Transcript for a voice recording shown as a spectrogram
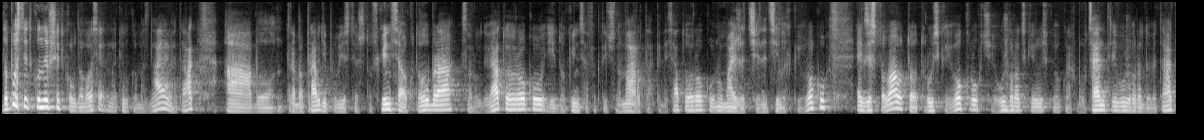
До послідку не вшитко вдалося, на кілька ми знаємо, так? А, бо треба правді повісти, що з кінця октября 49-го року і до кінця фактично марта 50-го року, ну майже чи не цілих півроку, екзистував тот Руський округ чи Ужгородський Руський округ, або в центрі Ужгородові, так?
